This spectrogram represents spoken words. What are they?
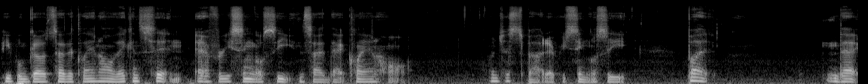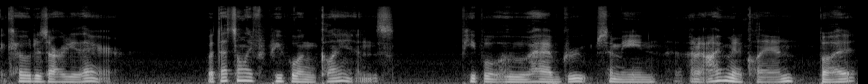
People go outside the clan hall, they can sit in every single seat inside that clan hall. Well, just about every single seat. But that code is already there. But that's only for people in clans. People who have groups. I mean, I'm in a clan, but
